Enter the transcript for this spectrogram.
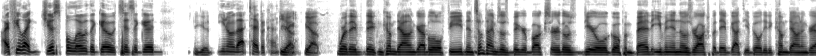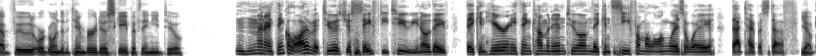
I feel like just below the goats is a good you good. You know that type of country. Yeah, yeah where they they can come down, grab a little feed, and then sometimes those bigger bucks or those deer will go up in bed even in those rocks, but they've got the ability to come down and grab food or go into the timber to escape if they need to. Mm-hmm. And I think a lot of it too is just safety too. You know, they they can hear anything coming into them, they can see from a long ways away, that type of stuff. Yep,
